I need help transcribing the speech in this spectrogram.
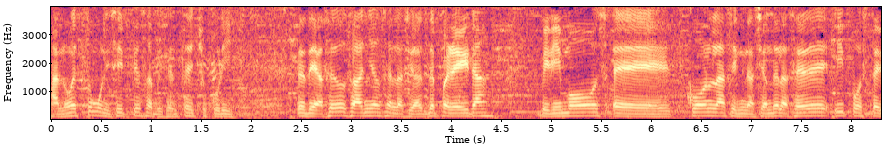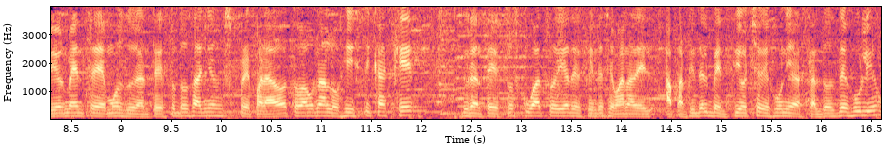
a nuestro municipio San Vicente de Chucurí. Desde hace dos años en la ciudad de Pereira vinimos eh, con la asignación de la sede y posteriormente hemos durante estos dos años preparado toda una logística que durante estos cuatro días del fin de semana, a partir del 28 de junio hasta el 2 de julio,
